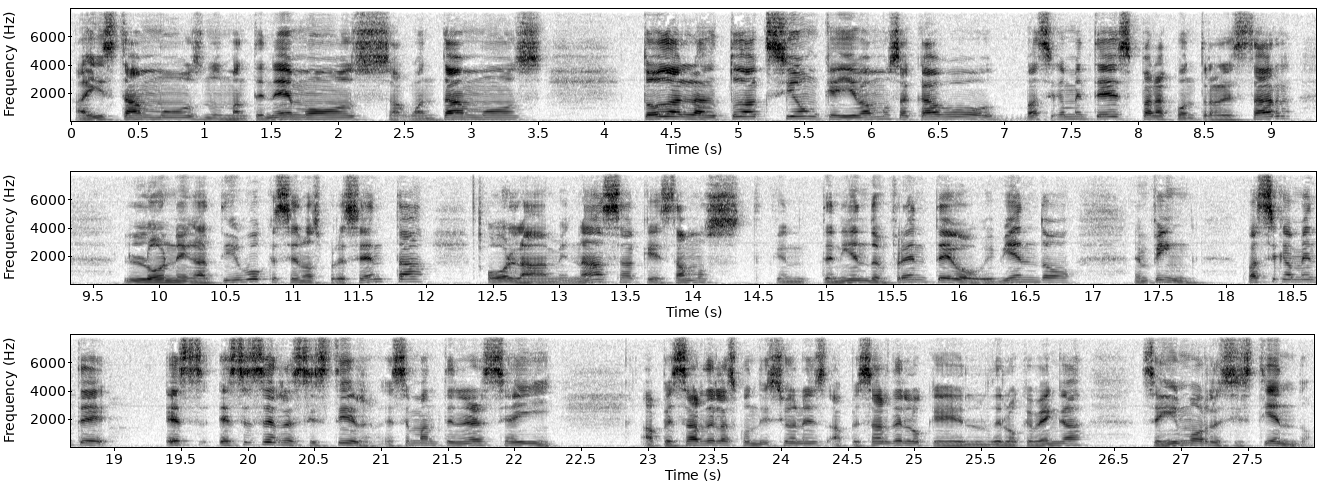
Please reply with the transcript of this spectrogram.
ahí estamos, nos mantenemos, aguantamos. Toda, la, toda acción que llevamos a cabo básicamente es para contrarrestar lo negativo que se nos presenta o la amenaza que estamos teniendo enfrente o viviendo. En fin, básicamente es, ese resistir, ese mantenerse ahí. A pesar de las condiciones, a pesar de lo que, de lo que venga, seguimos resistiendo.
